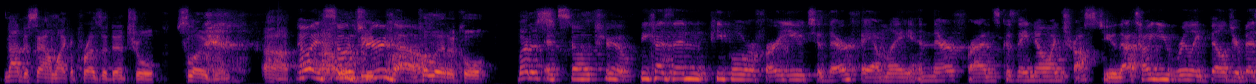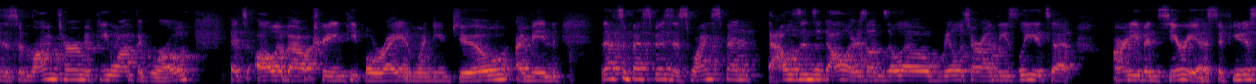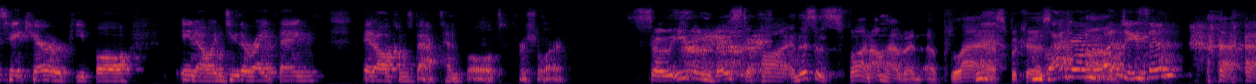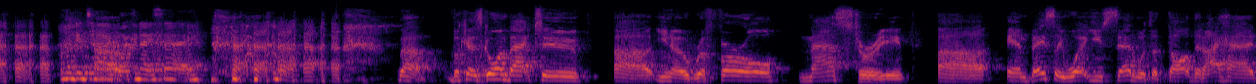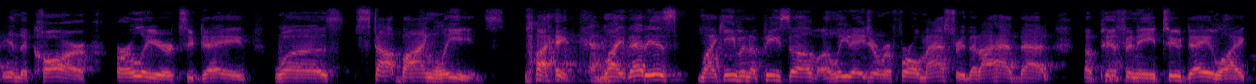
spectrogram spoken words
Not to sound like a presidential slogan. Uh, No, it's uh, so true, po- though. Political, but it's, It's so true because then people refer you to their family and their friends because they know and trust you. That's how you really build your business. And long term, if you want the growth, it's all about treating people right. And when you do, I mean, that's the best business. Why spend thousands of dollars on Zillow, Realtor on these leads that aren't even serious? If you just take care of people, you know, and do the right thing, it all comes back tenfold for sure. So even based upon, and this is fun, I'm having a blast I'm because glad you're having uh, fun, Jason. I'm a good time. what can I say? uh, because going back to uh, you know referral mastery, uh, and basically what you said was a thought that I had in the car earlier today was stop buying leads. Like, Yeah. like that is like even a piece of elite agent referral mastery that I had that epiphany today. Like,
